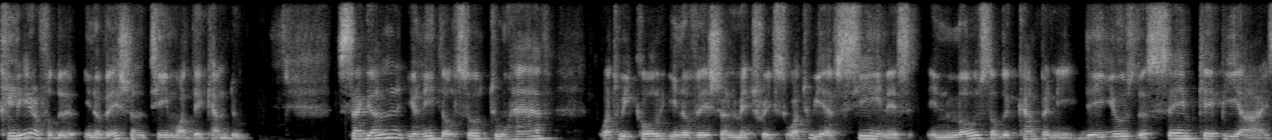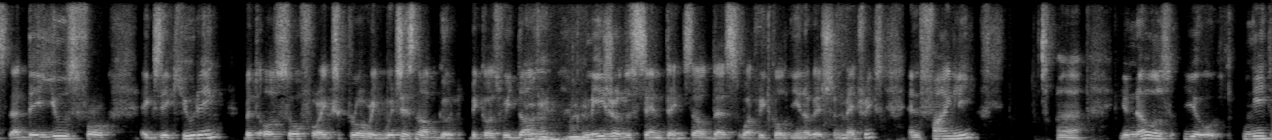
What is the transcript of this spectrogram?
clear for the innovation team what they can do Second, you need also to have what we call innovation metrics. What we have seen is in most of the company, they use the same KPIs that they use for executing, but also for exploring, which is not good because we don't okay, okay. measure the same thing. So that's what we call the innovation metrics. And finally, uh, you know you need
